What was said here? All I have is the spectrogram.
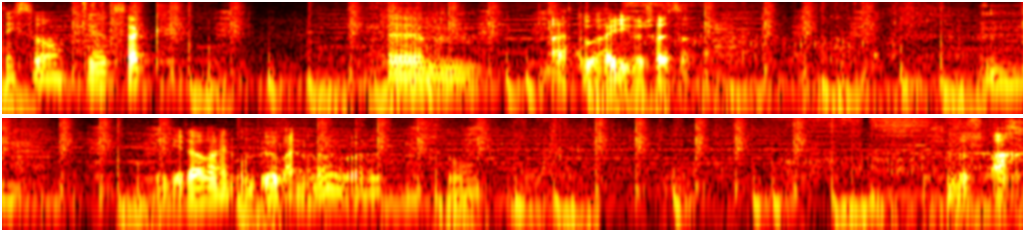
Nicht so? Ja, zack. Ähm... Ach du heilige Scheiße. Leder rein und Öl rein, oder? War das nicht so? Was ist denn das? Ach.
